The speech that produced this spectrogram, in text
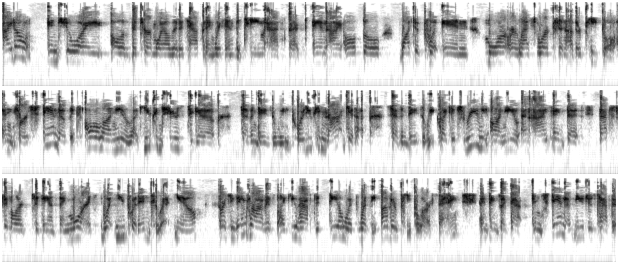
I don't enjoy all of the turmoil that is happening within the team aspect, and I also want to put in more or less work than other people. And for a stand-up, it's all on you. Like you can choose to get up seven days a week, or you cannot get up seven days a week. Like it's really on you. And I think that that's similar to dancing more. It's what you put into it, you know. Versus improv is like you have to deal with what the other people are saying and things like that. In stand up, you just have to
